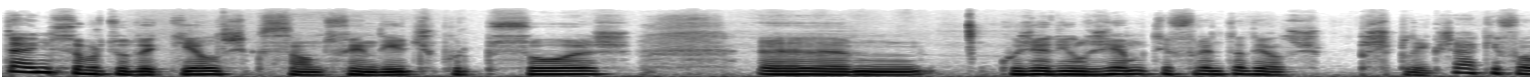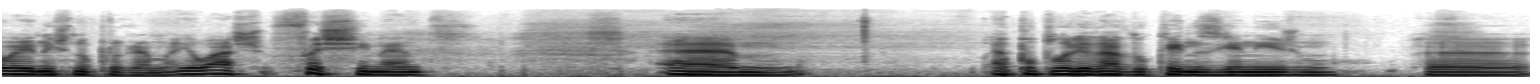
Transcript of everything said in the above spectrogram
Tenho, sobretudo, aqueles que são defendidos por pessoas hum, cuja ideologia é muito diferente da deles. explico. Já aqui falei nisto no programa. Eu acho fascinante um, a popularidade do keynesianismo uh,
